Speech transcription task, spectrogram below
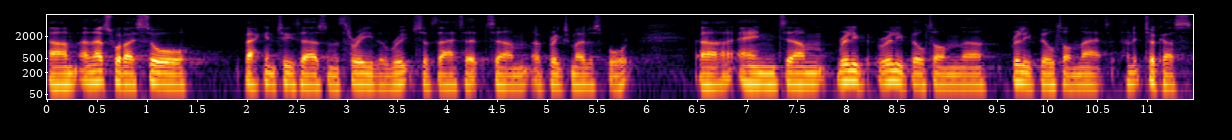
um, and that's what I saw back in 2003. The roots of that at, um, at Briggs Motorsport, uh, and um, really really built on uh, really built on that, and it took us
